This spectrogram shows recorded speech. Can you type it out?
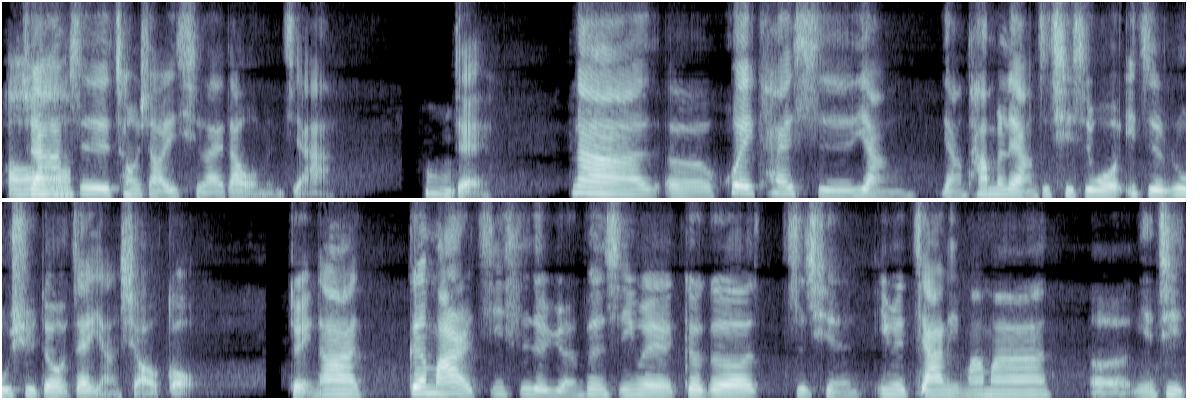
所以他们是从小一起来到我们家，嗯，对。那呃，会开始养养他们两只，其实我一直陆续都有在养小狗。对，那跟马尔基斯的缘分是因为哥哥之前因为家里妈妈呃年纪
